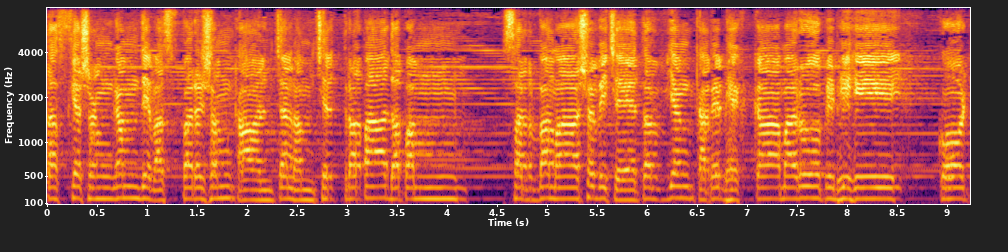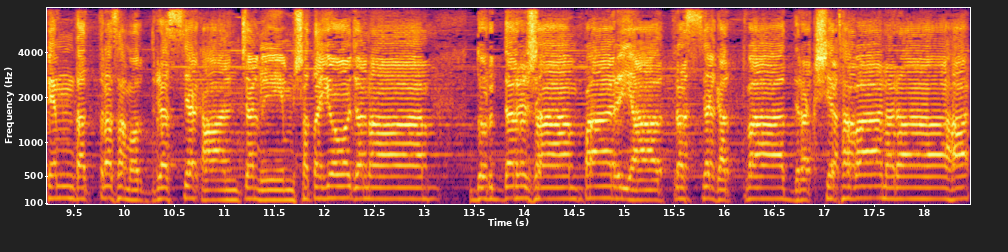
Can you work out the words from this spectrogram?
तस्य शृङ्गम् दिवस्पर्शम् काञ्चनम् चित्रपादपम्। सर्वमाशु विचेतव्यम् कपिभिः कामरूपिभिः। कोटिम् तत्र समुद्रस्य काञ्चनीम् शतयोजना। दुर्दर्शाम् पारियात्रस्य गत्वा द्रक्ष्यथ वानराः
